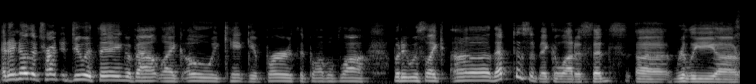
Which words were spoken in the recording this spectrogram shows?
And I know they're trying to do a thing about like, oh, it can't give birth and blah blah blah. But it was like, uh, that doesn't make a lot of sense. Uh, really, uh,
